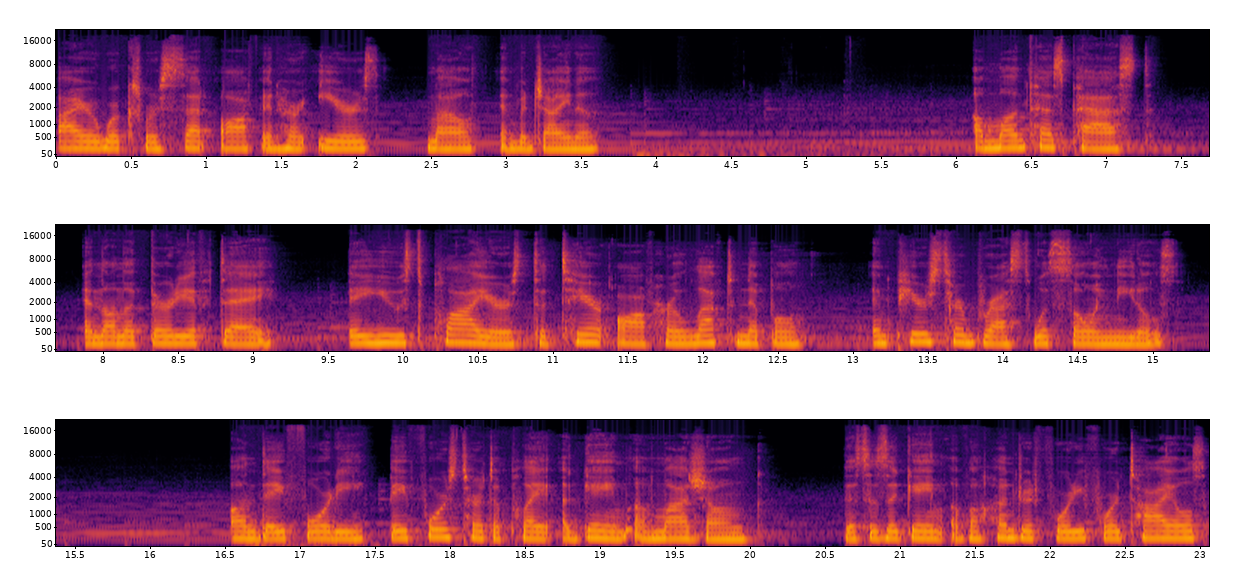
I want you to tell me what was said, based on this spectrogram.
Fireworks were set off in her ears, mouth, and vagina. A month has passed, and on the 30th day, they used pliers to tear off her left nipple and pierced her breast with sewing needles. On day 40, they forced her to play a game of mahjong. This is a game of 144 tiles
